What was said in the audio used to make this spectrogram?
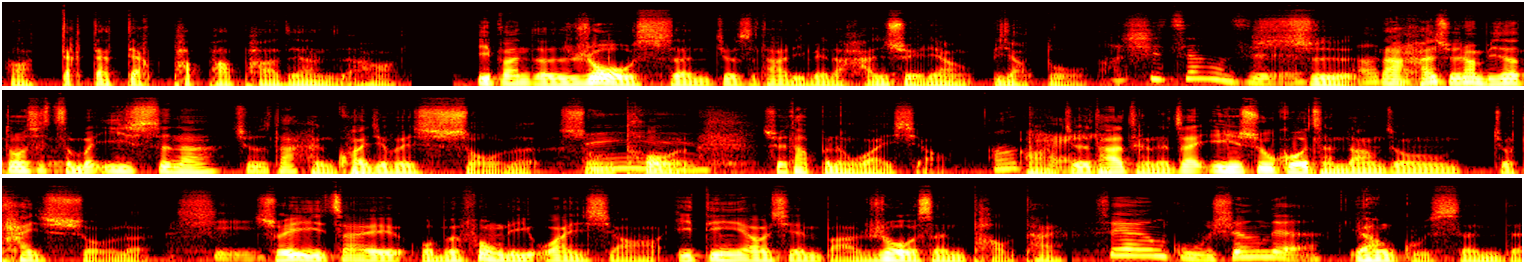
啊，哒哒哒，啪啪啪这样子哈。一般的肉身就是它里面的含水量比较多，哦，是这样子。是.那含水量比较多是什么意思呢？就是它很快就会熟了，熟透了，嗯、所以它不能外销。OK，、啊、就是它可能在运输过程当中就太熟了，是，所以在我们凤梨外销，一定要先把肉身淘汰，所以要用骨生的，要用骨生的，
